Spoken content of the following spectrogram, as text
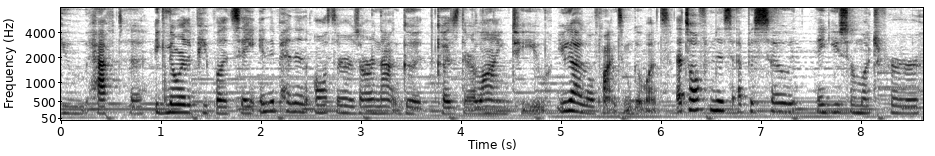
You have to ignore the people that say independent authors are not good because they're lying to you. You gotta go find some good ones. That's all from this episode. Thank you so much for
